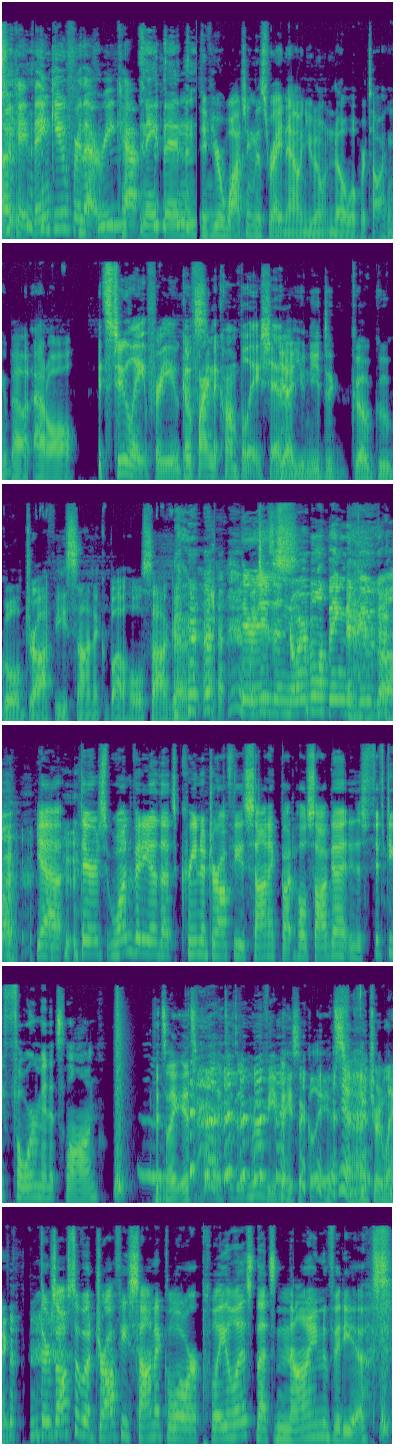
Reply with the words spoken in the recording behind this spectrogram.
Okay, thank you for that recap, Nathan. if you're watching this right now and you don't know what we're talking about at all, It's too late for you. Go It's- find a compilation. yeah, you need to go Google Drawfee Sonic Butthole Saga. Which is is- a normal thing to Google. Yeah, there's one video that's Karina Drawfee's Sonic Butthole Saga. And it is 54 minutes long. it's like it's, it's it's a movie basically. It's Yeah. feature length. There's also a Drawfee Sonic lore playlist that's nine videos.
